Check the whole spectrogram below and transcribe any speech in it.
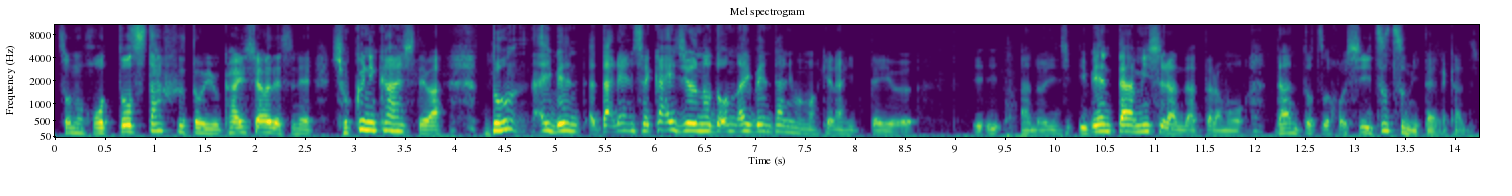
そのホットスタッフという会社はですね、食に関しては、どんなイベント、誰に世界中のどんなイベントにも負けないっていう、いあのイイベンターミシュランだったらもうダントツ星5つみたいな感じ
